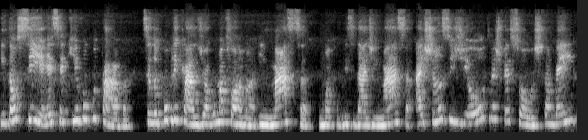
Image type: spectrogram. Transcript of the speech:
Então, se esse equívoco estava sendo publicado de alguma forma em massa, uma publicidade em massa, as chances de outras pessoas também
